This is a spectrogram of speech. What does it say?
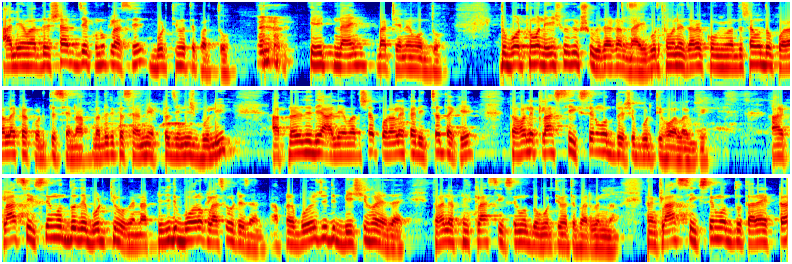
আলিয়া মাদ্রাসার যে কোনো ক্লাসে ভর্তি হতে পারতো। এইট নাইন বা টেনের মধ্যে। কিন্তু বর্তমানে এই সুযোগ সুবিধাটা নাই। বর্তমানে যারা কমি মাদ্রাসার মধ্যে পড়ালেখা করতেছেন, আপনাদের কাছে আমি একটা জিনিস বলি, আপনারা যদি আলিয়া মাদ্রাসায় পড়ালেখার ইচ্ছা থাকে, তাহলে ক্লাস সিক্সের মধ্যে এসে ভর্তি হওয়া লাগবে। আর ক্লাস সিক্সের মধ্যে যে ভর্তি হবেন, আপনি যদি বড় ক্লাসে উঠে যান, আপনার বয়স যদি বেশি হয়ে যায়, তাহলে আপনি ক্লাস সিক্সের মধ্যে ভর্তি হতে পারবেন না। কারণ ক্লাস সিক্সের মধ্যে তারা একটা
